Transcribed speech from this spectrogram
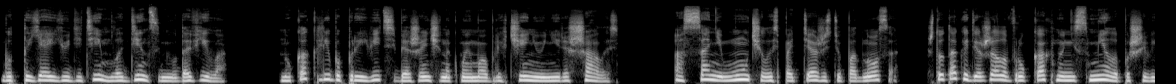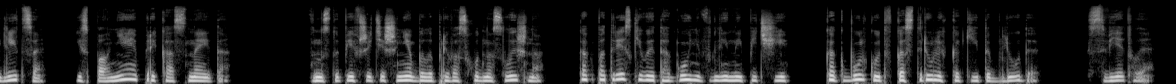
будто я ее детей младенцами удавила. Но как-либо проявить себя женщина к моему облегчению не решалась. А Сани мучилась под тяжестью подноса, что так и держала в руках, но не смела пошевелиться, исполняя приказ Нейта. В наступившей тишине было превосходно слышно, как потрескивает огонь в длинной печи, как булькают в кастрюлях какие-то блюда. Светлое,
